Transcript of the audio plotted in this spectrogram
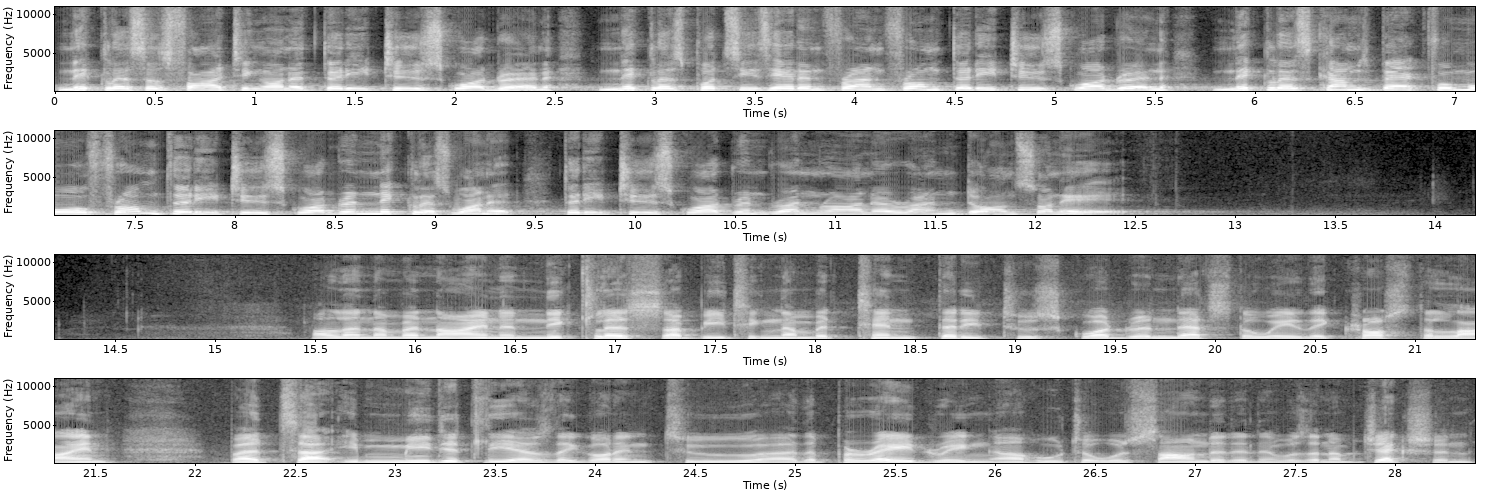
Nicholas is fighting on at 32 Squadron. Nicholas puts his head in front from 32 Squadron. Nicholas comes back for more from 32 Squadron. Nicholas won it. 32 Squadron. Run Rhino Run. Don Sonny. Well, number nine and Nicholas are beating number 10, 32 Squadron. That's the way they crossed the line. But uh, immediately as they got into uh, the parade ring, a hooter was sounded and there was an objection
